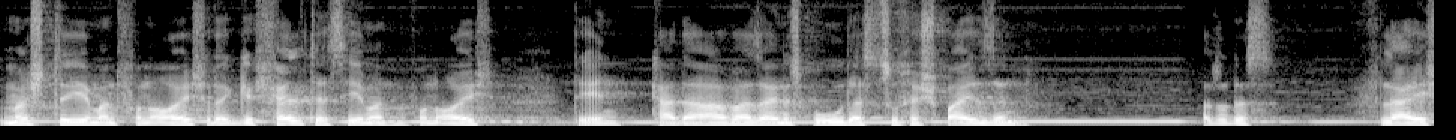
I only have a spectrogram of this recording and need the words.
Möchte jemand von euch oder gefällt es jemandem von euch, den Kadaver seines Bruders zu verspeisen, also das Fleisch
